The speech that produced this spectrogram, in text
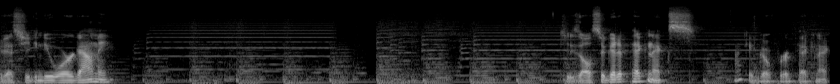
I guess she can do origami. She's also good at picnics. I could go for a picnic.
